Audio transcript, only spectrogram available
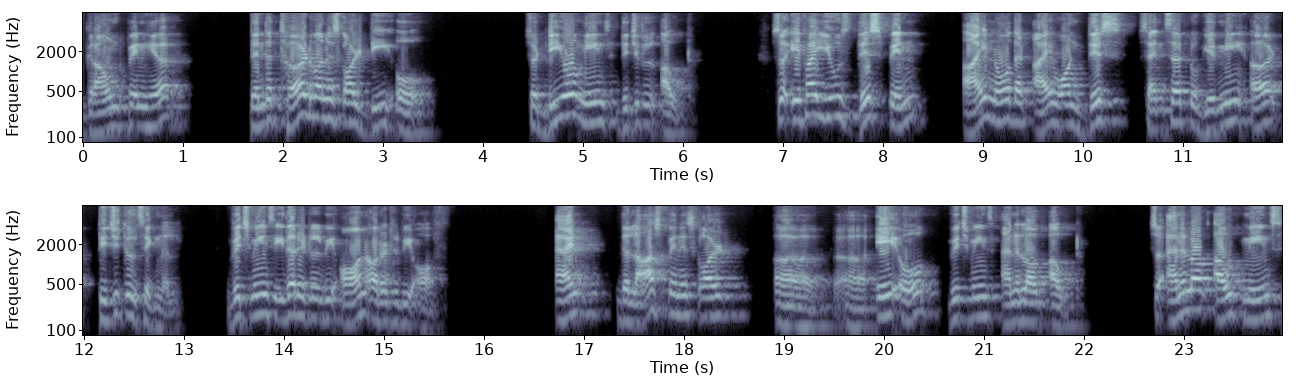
ground pin here. Then the third one is called do so do means digital out so if I use this pin, I know that I want this sensor to give me a digital signal, which means either it will be on or it will be off. And the last pin is called uh, uh, AO, which means analog out. So analog out means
